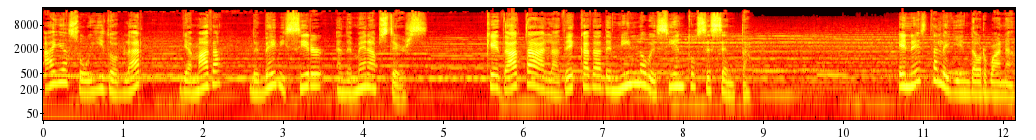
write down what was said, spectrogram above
hayas oído hablar llamada The Babysitter and the Man Upstairs, que data a la década de 1960. En esta leyenda urbana,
